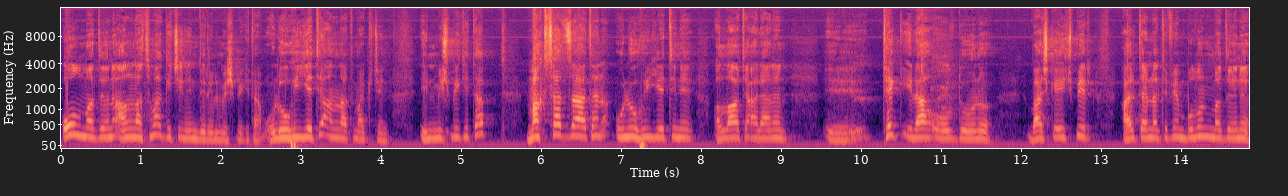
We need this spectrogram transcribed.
olmadığını anlatmak için indirilmiş bir kitap. Uluhiyeti anlatmak için inmiş bir kitap. Maksat zaten uluhiyetini Allah Teala'nın e, tek ilah olduğunu, başka hiçbir alternatifin bulunmadığını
